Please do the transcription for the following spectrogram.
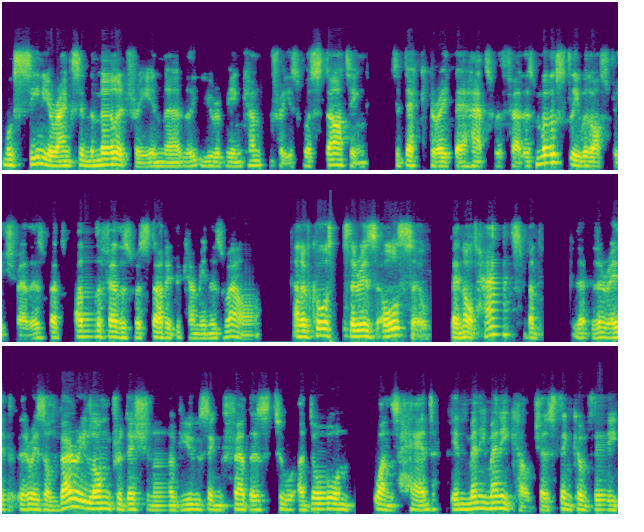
most senior ranks in the military in the, the European countries were starting to decorate their hats with feathers, mostly with ostrich feathers, but other feathers were starting to come in as well. And of course, there is also, they're not hats, but there is, there is a very long tradition of using feathers to adorn one's head in many, many cultures. Think of the,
